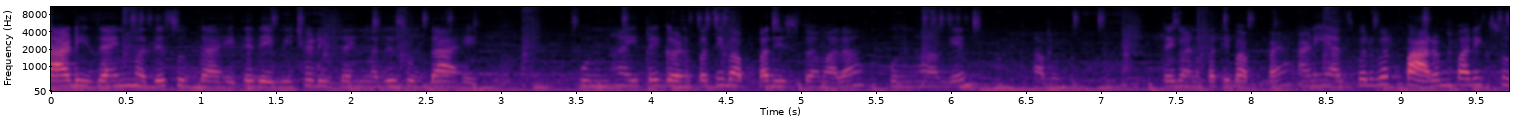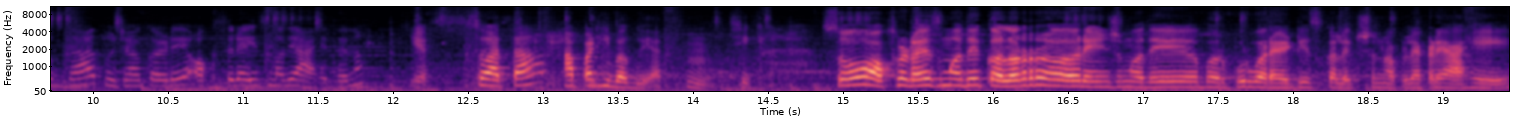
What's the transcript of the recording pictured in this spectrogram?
त्या डिझाईन मध्ये सुद्धा आहे ते देवीच्या डिझाईन मध्ये सुद्धा आहे. पुन्हा इथे गणपती बाप्पा दिसतोय मला. पुन्हा अगेन हा बघ. ते गणपती बाप्पा आहे. आणि याचबरोबर पारंपरिक सुद्धा तुझ्याकडे ऑक्सिडाईजमध्ये आहेत है ना? येस सो आता आपण ही बघूयात. ठीक आहे. सो ऑक्सिडाईजमध्ये कलर रेंजमध्ये भरपूर व्हरायटीज कलेक्शन आपल्याकडे आहे.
